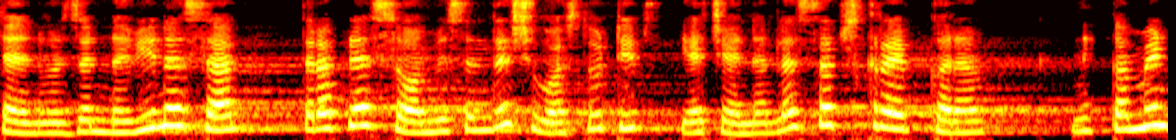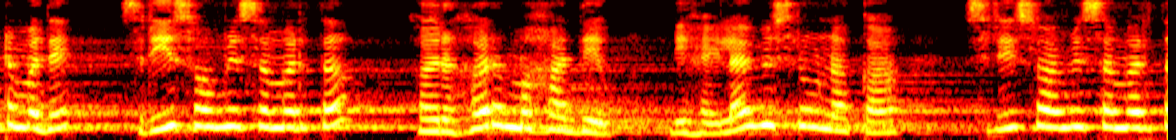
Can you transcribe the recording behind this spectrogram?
चॅनलवर जर नवीन असाल तर आपल्या स्वामी संदेश वास्तू टिप्स या चॅनलला सबस्क्राईब करा. आणि कमेंटमध्ये श्री स्वामी समर्थ हर हर महादेव लिहायला विसरू नका. श्री स्वामी समर्थ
